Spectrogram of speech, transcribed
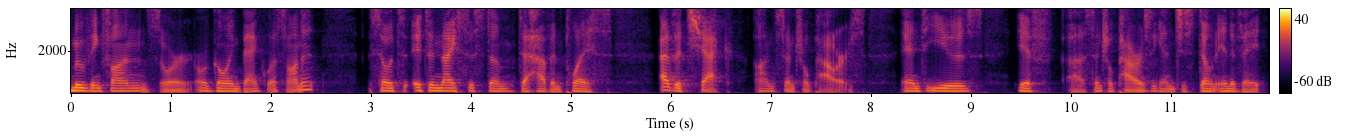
moving funds or, or going bankless on it. So it's it's a nice system to have in place as a check on central powers and to use if uh, central powers again just don't innovate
